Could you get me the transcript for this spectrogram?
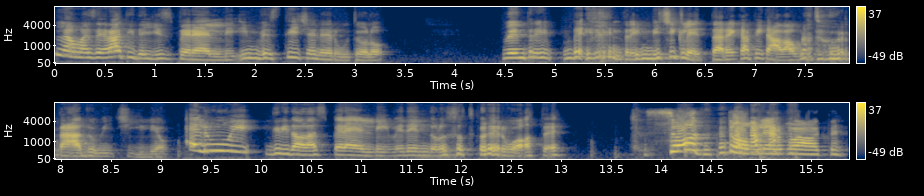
La Maserati degli Sperelli investì Cenerutolo mentre, mentre, in bicicletta recapitava una torta a domicilio. È lui! gridò la Sperelli vedendolo sotto le ruote. Sotto le ruote.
